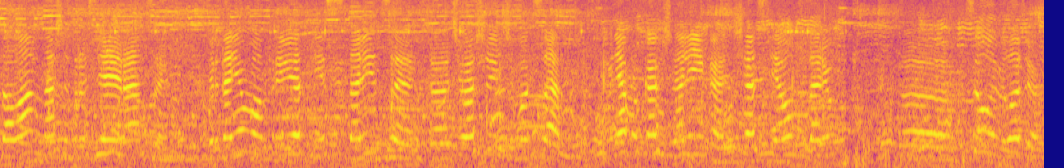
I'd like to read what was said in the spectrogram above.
Салам, наши друзья иранцы. Передаем вам привет из столицы э, Чувашии, Чебоксар. У меня в руках жалейка. Сейчас я вам подарю э, целую мелодию.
